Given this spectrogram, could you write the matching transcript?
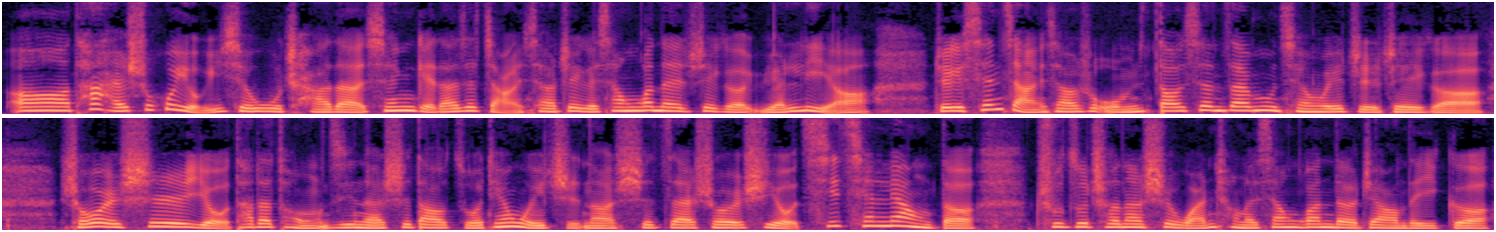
呃，它还是会有一些误差的。先给大家讲一下这个相关的这个原理啊。这个先讲一下，说我们到现在目前为止，这个首尔市有它的统计呢，是到昨天为止呢，是在首尔市有七千辆的出租车呢是完成了相关的这样的一个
